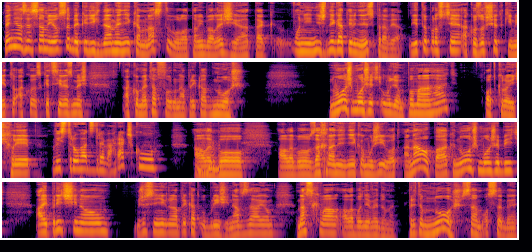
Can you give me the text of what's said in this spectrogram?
Peniaze sami o sebe, keď ich dáme niekam na stôl a tam iba ležia, tak oni nič negatívne nespravia. Je to proste ako so všetkým. Je to ako, keď si vezmeš ako metaforu napríklad nôž. Nôž môže ľuďom pomáhať, odkrojiť chlieb. Vystrúhať z dreva hračku. Alebo, alebo zachrániť niekomu život. A naopak, nôž môže byť aj príčinou, že si niekto napríklad ublíži navzájom, na schvál alebo nevedome. Pritom nôž sám o sebe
